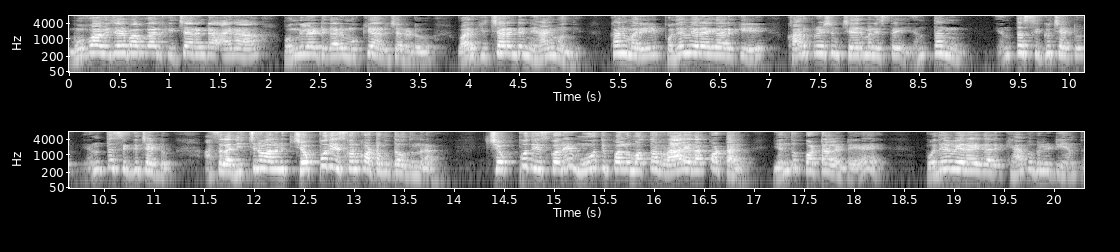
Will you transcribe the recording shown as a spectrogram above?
మువ్వా విజయబాబు గారికి ఇచ్చారంటే ఆయన పొంగులేటి గారి ముఖ్య అనుచరుడు. వారికి ఇచ్చారంటే న్యాయం ఉంది. కానీ మరి పొదెవీరయ్య గారికి కార్పొరేషన్ చైర్మన్ ఇస్తే ఎంత ఎంత సిగ్గుచెట్టు ఎంత సిగ్గుచెట్టు అసలు అది ఇచ్చిన వాళ్ళని చెప్పు తీసుకొని కొట్టబుద్ధి అవుతుంది నాకు. చెప్పు తీసుకొని మూతి పళ్ళు మొత్తం రాలేదా కొట్టాలి. ఎందుకు కొట్టాలంటే ఉదయం వీరయ్య గారి క్యాపబిలిటీ ఎంత?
